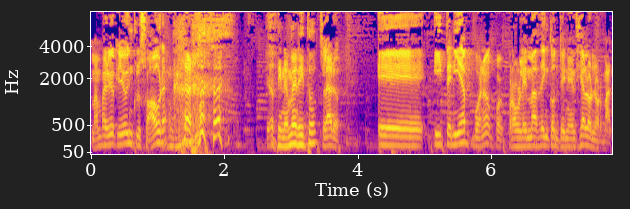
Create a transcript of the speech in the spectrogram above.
más mayor que yo incluso ahora, Ya tiene mérito. claro. Eh, y tenía, bueno, pues problemas de incontinencia, lo normal.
